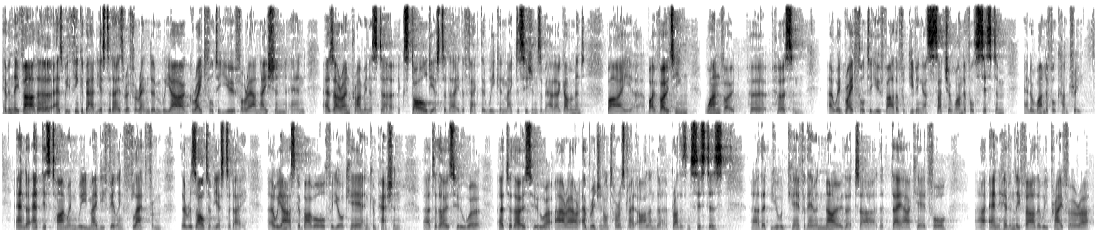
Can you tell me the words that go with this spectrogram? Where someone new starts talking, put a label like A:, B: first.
A: Heavenly Father, as we think about yesterday's referendum, we are grateful to you for our nation and as our own Prime Minister extolled yesterday, the fact that we can make decisions about our government by, uh, by voting one vote per person. Uh, we're grateful to you, Father, for giving us such a wonderful system and a wonderful country. And uh, at this time when we may be feeling flat from the result of yesterday, uh, we ask above all for your care and compassion uh, to those who were uh, to those who are our Aboriginal Torres Strait Islander brothers and sisters, uh, that you would care for them and know that uh, that they are cared for. Uh, and Heavenly Father, we pray for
